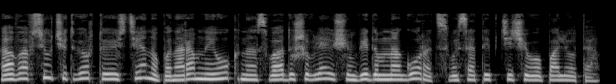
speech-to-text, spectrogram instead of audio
А во всю четвертую стену панорамные окна с воодушевляющим видом на город с высоты птичьего полета.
